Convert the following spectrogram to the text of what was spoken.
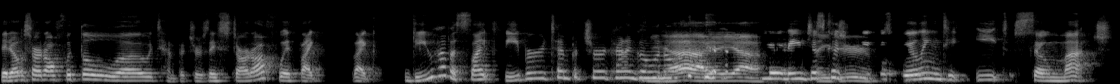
They don't start off with the low temperatures. They start off with like like do you have a slight fever temperature kind of going yeah, on? Yeah, yeah. you know what I mean? Just because she was willing to eat so much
